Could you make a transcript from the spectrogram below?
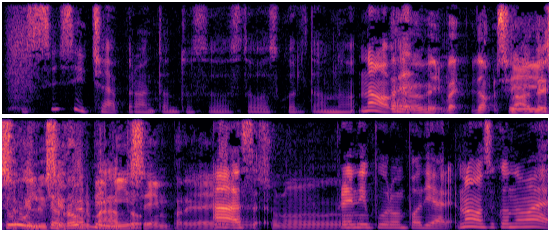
Sì, sì, c'è, però intanto stavo ascoltando. No, Beh, beh, vabbè, beh, no, se No, adesso tu che lui si è fermato. sempre. eh, Ah, sono- prendi pure un po' di aria. No, secondo me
